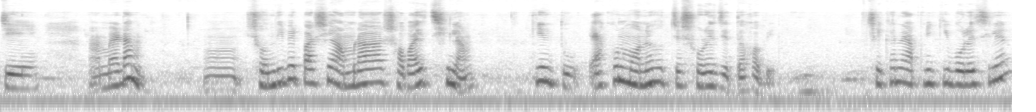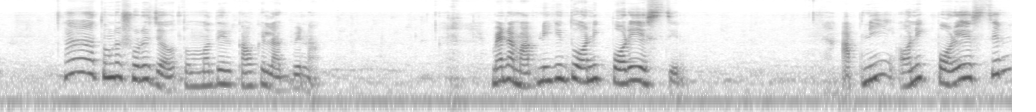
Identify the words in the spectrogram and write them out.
যে ম্যাডাম সন্দীপের পাশে আমরা সবাই ছিলাম কিন্তু এখন মনে হচ্ছে সরে যেতে হবে। সেখানে আপনি কি বলেছিলেন? হ্যাঁ তোমরা সরে যাও, তোমাদের কাউকে লাগবে না। ম্যাডাম, আপনি কিন্তু অনেক পরে এসছেন। আপনি অনেক পরে এসছেন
